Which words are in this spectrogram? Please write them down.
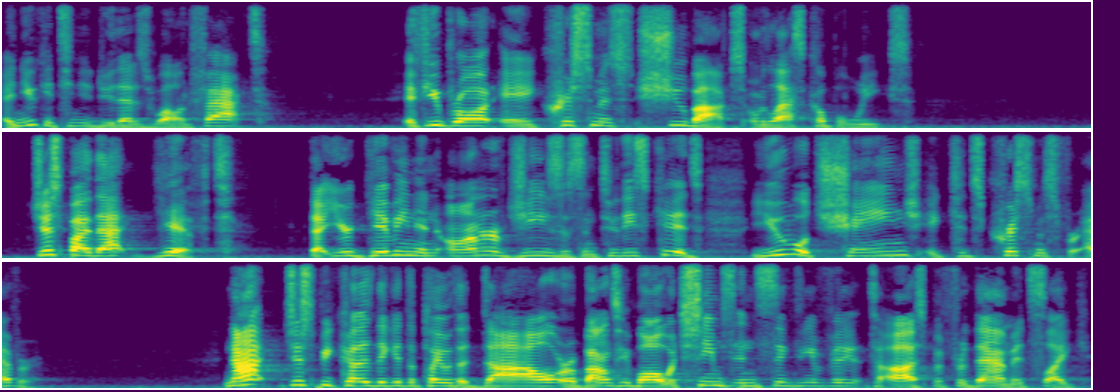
And you continue to do that as well. In fact, if you brought a Christmas shoebox over the last couple weeks, just by that gift that you're giving in honor of Jesus and to these kids, you will change a kid's Christmas forever. Not just because they get to play with a doll or a bouncy ball, which seems insignificant to us, but for them, it's like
